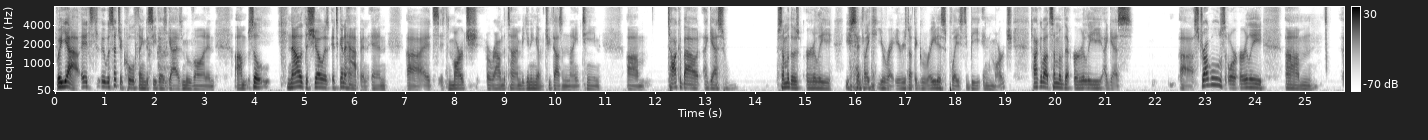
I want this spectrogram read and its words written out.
but yeah, it's it was such a cool thing to see those guys move on, and um, so now that the show is it's going to happen, and uh, it's it's March around the time beginning of 2019. Um, talk about, I guess, some of those early. You said like you're right. Erie's not the greatest place to be in March. Talk about some of the early, I guess, uh, struggles or early um, uh,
